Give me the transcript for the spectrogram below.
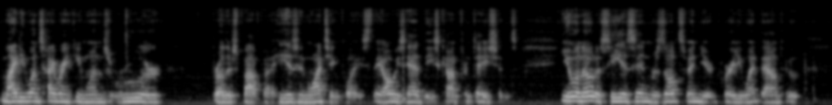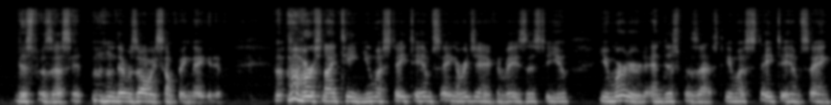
mighty ones, high ranking ones, ruler, brother's papa. He is in watching place. They always had these confrontations. You will notice he is in Results Vineyard, where he went down to dispossess it. there was always something negative. Verse 19 You must state to him, saying, Originator conveys this to you. You murdered and dispossessed. You must state to him, saying,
